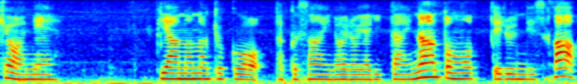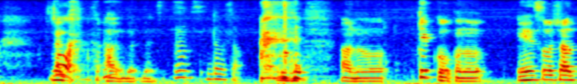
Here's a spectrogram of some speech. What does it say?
日はねピアノの曲をたくさんいろいろやりたいなと思ってるんですがそう。あどうぞ。あの結構この演奏者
